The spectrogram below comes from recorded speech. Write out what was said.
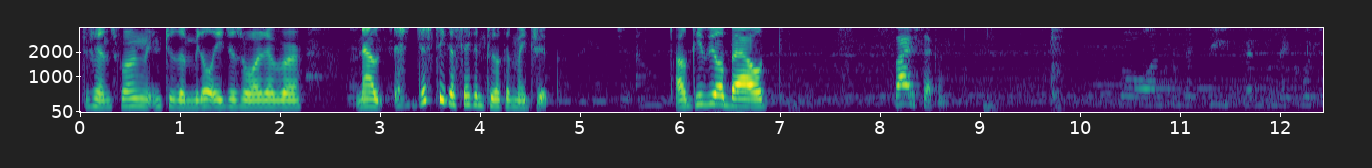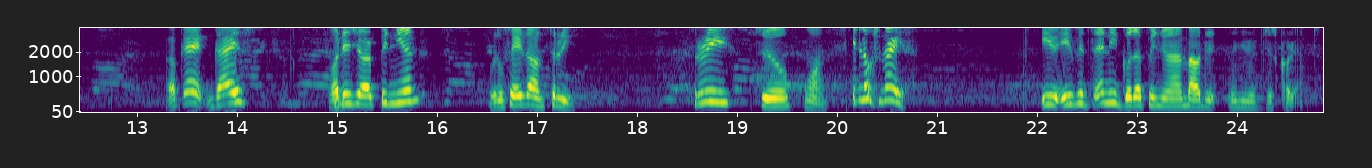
to transform into the Middle Ages or whatever. Now just take a second to look at my drip. I'll give you about 5 seconds. Okay, guys, what is your opinion? We'll say it on three. Three, two, one. It looks nice. If it's any good opinion about it, then you're just correct.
